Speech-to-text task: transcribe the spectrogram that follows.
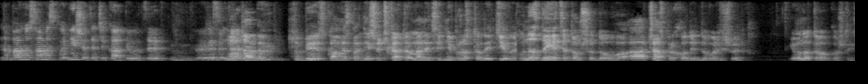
Напевно, саме складніше це чекати оце м, Ну, результат. тебе тобі саме складніше чекати, а в мене ці дні просто летіли. Воно здається там, що довго, а час приходить доволі швидко. І воно того коштує.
